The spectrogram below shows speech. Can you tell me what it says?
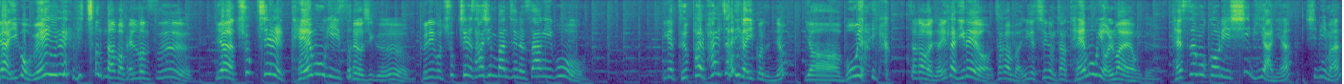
야 이거 왜 이래 미쳤나봐 밸런스 야 축칠 대목이 있어요 지금. 그리고 축칠 사신 반지는 쌍이고 이게 드팔 8짜리가 있거든요? 야 뭐야 이거. 잠깐만요. 일단 이래요. 잠깐만. 이게 지금 자 대목이 얼마야 형들? 데스 목걸이 12 아니야? 12만?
